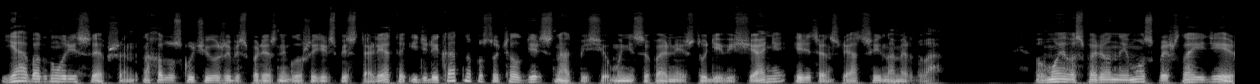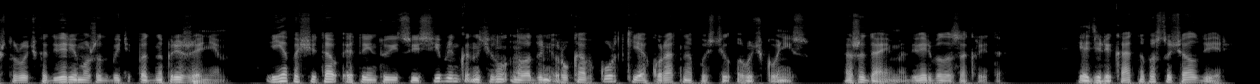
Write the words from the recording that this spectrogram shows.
Я обогнул ресепшн, на ходу скручивая уже бесполезный глушитель с пистолета и деликатно постучал в дверь с надписью «Муниципальная студия вещания и ретрансляции номер два». В мой воспаленный мозг пришла идея, что ручка двери может быть под напряжением, и я, посчитав это интуицией Сиблинга, натянул на ладонь рукав куртки и аккуратно опустил ручку вниз. Ожидаемо, дверь была закрыта. Я деликатно постучал в дверь.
